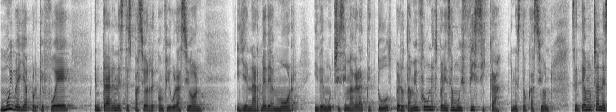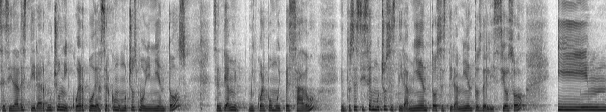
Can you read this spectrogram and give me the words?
muy bella porque fue entrar en este espacio de reconfiguración y llenarme de amor y de muchísima gratitud, pero también fue una experiencia muy física en esta ocasión. Sentía mucha necesidad de estirar mucho mi cuerpo, de hacer como muchos movimientos. Sentía mi, mi cuerpo muy pesado. Entonces hice muchos estiramientos, estiramientos, delicioso. Y mm,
